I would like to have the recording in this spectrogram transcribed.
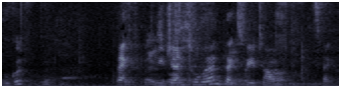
All good? Thank you, gentlemen. Thanks for your time. Thanks.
